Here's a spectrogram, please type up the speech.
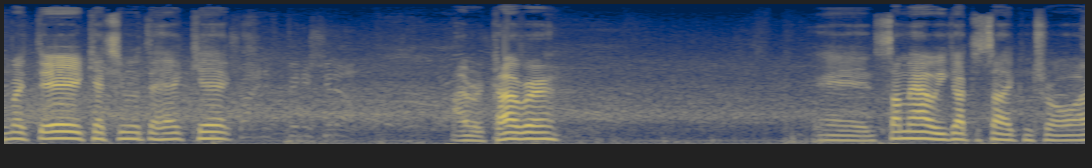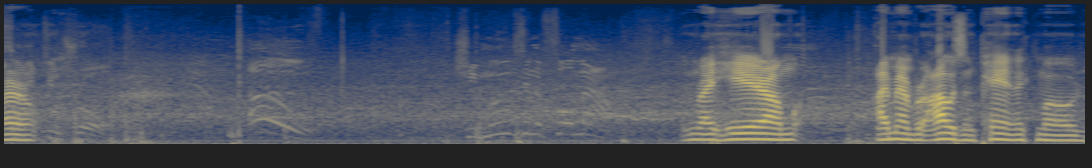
Right there, me with the head kick. I recover. And somehow he got the side control. I don't. Control. Oh! She moves into full mount. And right here, I'm. I remember I was in panic mode.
